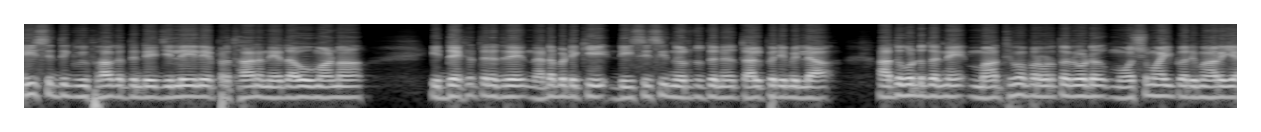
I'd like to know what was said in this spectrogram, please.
ടി സിദ്ദിഖ് വിഭാഗത്തിന്റെ ജില്ലയിലെ പ്രധാന നേതാവുമാണ്. ഇദ്ദേഹത്തിനെതിരെ നടപടിക്ക് ഡി സി സി നേതൃത്വത്തിന് താൽപ്പര്യമില്ല. അതുകൊണ്ട് തന്നെ മാധ്യമപ്രവർത്തകരോട് മോശമായി പെരുമാറിയ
